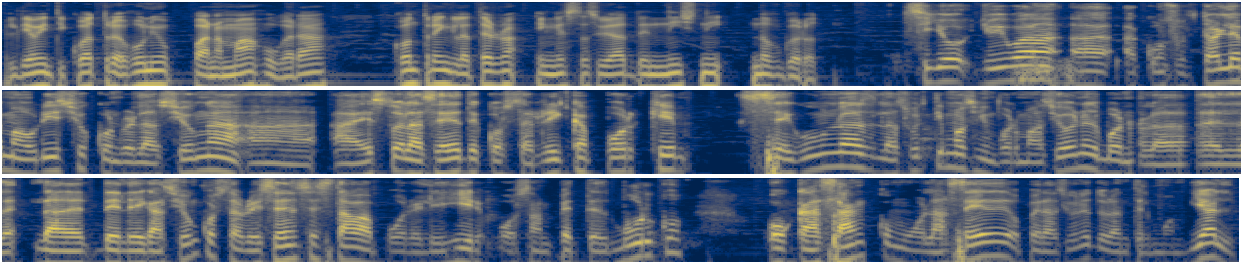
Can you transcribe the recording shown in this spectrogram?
el día 24 de junio Panamá jugará contra Inglaterra en esta ciudad de Nizhny Novgorod. Sí, yo, yo iba a, consultarle a Mauricio con relación a esto de las sedes de Costa Rica porque según las, las últimas informaciones, bueno, la, delegación costarricense estaba por elegir o San Petersburgo o Kazán como la sede de operaciones durante el Mundial.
